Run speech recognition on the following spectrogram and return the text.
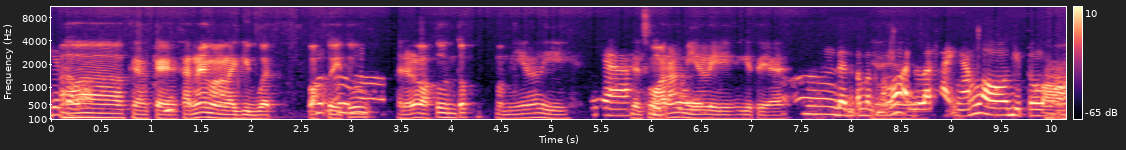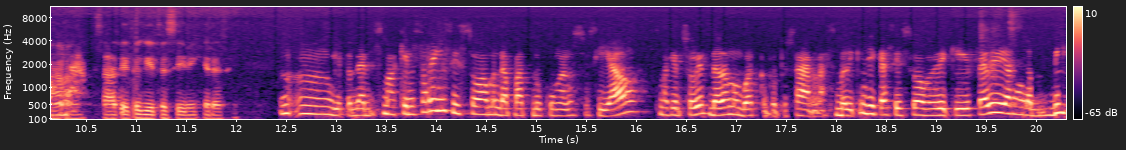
gitu. Ah, oke okay, oke. Okay. Karena emang lagi buat waktu itu adalah waktu untuk memilih. Iya. Dan semua gitu. orang milih gitu ya. Mm, dan teman-teman yeah. lo adalah saingan lo gitu loh. Ah, nah, saat itu gitu sih mikirnya sih. Mm-mm, gitu dan semakin sering siswa mendapat dukungan sosial, semakin sulit dalam membuat keputusan. Nah, sebaliknya jika siswa memiliki value yang lebih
